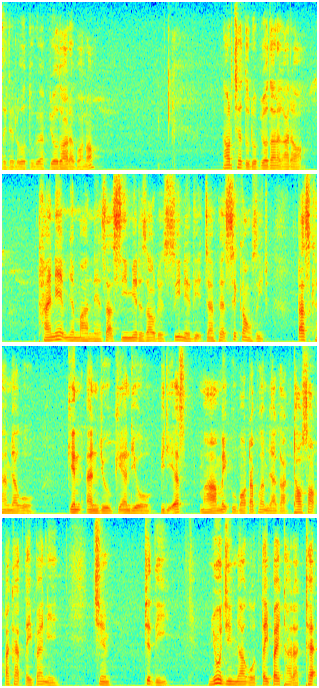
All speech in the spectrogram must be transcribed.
စေတယ်လို့သူတို့ကပြောသွားတယ်ပေါ့နော်နောက်တစ်ချက်သူတို့ပြောသွားတာကတော့ ထိုင်းနဲ့မြန်မာနယ်စပ်စီးမြေတစောက်တွေစီးနေသည့် အကြံဖက် စစ်ကောင်စီတပ်စခန်းများကို KNU KNDO PDS မဟာမိတ်ပူးပေါင်းတပ်ဖွဲ့များကထောက်ဆောက် တိုက်ခတ်သိမ်းပိုက်နေခြင်းဖြစ်သည် မြို့ကြီးများကိုတိတ်ပိုက်ထားတာထက်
